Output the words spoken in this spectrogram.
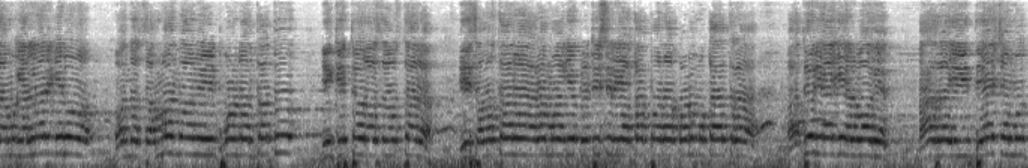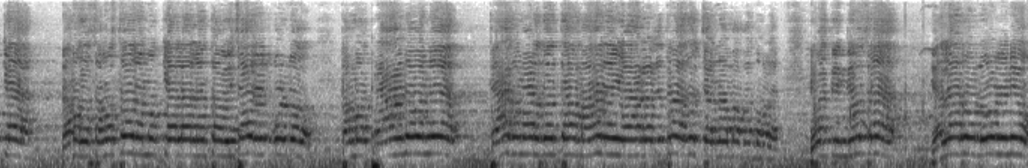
ನಮ್ಗೆಲ್ಲರಿಗೂ ಒಂದು ಸಂಬಂಧವನ್ನು ಇಟ್ಕೊಂಡಂತದ್ದು ಈ ಕಿತ್ತೂರ ಸಂಸ್ಥಾನ. ಈ ಸಂಸ್ಥಾನ ಆರಾಮಾಗಿ ಬ್ರಿಟಿಷರಿಗೆ ತಪ್ಪನ ಕೊಡು ಮುಖಾಂತರ ಅದ್ದೂರಿಯಾಗಿ ಇರಬಹುದು ಆದ್ರೆ ಈ ದೇಶ ಮುಖ್ಯ ನಮಗ ಸಂಸ್ಥಾನ ಮುಖ್ಯ ಅಲ್ಲ ಅಂತ ವಿಚಾರ ಇಟ್ಕೊಂಡು ತಮ್ಮ ಪ್ರಾಣವನ್ನ ತ್ಯಾಗ ಮಾಡಿದಂತ ಮಹಾನ ಯಾರಿದ್ರೆ ಅದು ಚೆನ್ನಮ್ಮ ಬಂಧುಗಳೇ. ಇವತ್ತಿನ ದಿವಸ ಎಲ್ಲರೂ ನೋಡಿ ನೀವು,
